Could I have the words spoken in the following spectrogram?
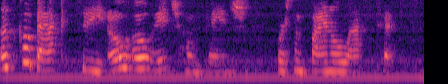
Let's go back to the OOH homepage for some final last tips.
